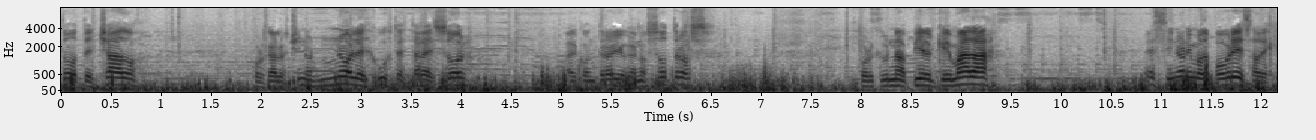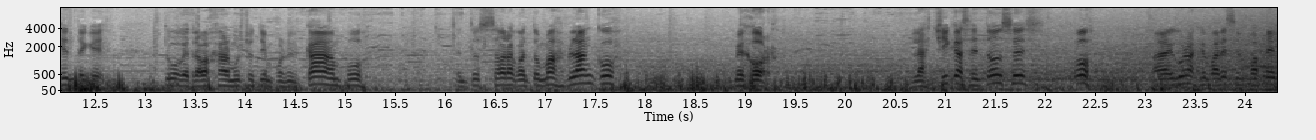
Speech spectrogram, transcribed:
Todo techado, porque a los chinos no les gusta estar al sol, al contrario que a nosotros, porque una piel quemada es sinónimo de pobreza, de gente que tuvo que trabajar mucho tiempo en el campo, entonces ahora cuanto más blanco, mejor. Las chicas entonces, oh, hay algunas que parecen papel.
